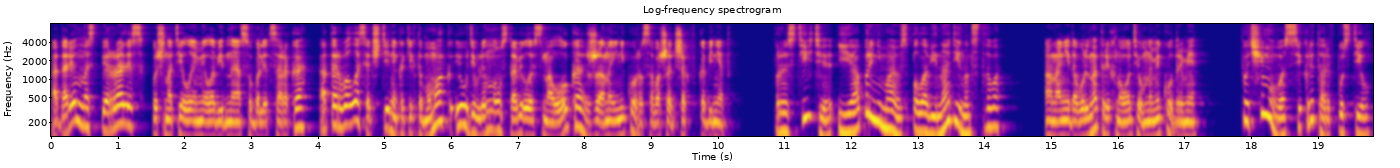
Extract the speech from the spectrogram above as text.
Одаренность Пиралис, пышнотелая миловидная особа лет сорока, оторвалась от чтения каких-то бумаг и удивленно уставилась на Лока, Жана и Никороса, вошедших в кабинет. «Простите, я принимаю с половины одиннадцатого». Она недовольно тряхнула темными кудрями. «Почему вас секретарь впустил?»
